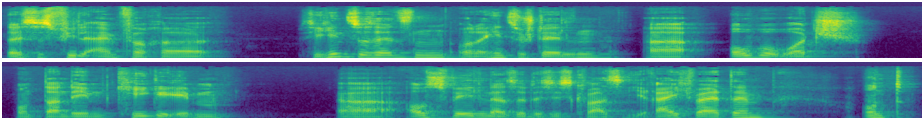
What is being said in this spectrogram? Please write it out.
Da ist es viel einfacher, sich hinzusetzen oder hinzustellen, äh, Overwatch und dann den Kegel eben äh, auswählen. Also das ist quasi die Reichweite. Und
